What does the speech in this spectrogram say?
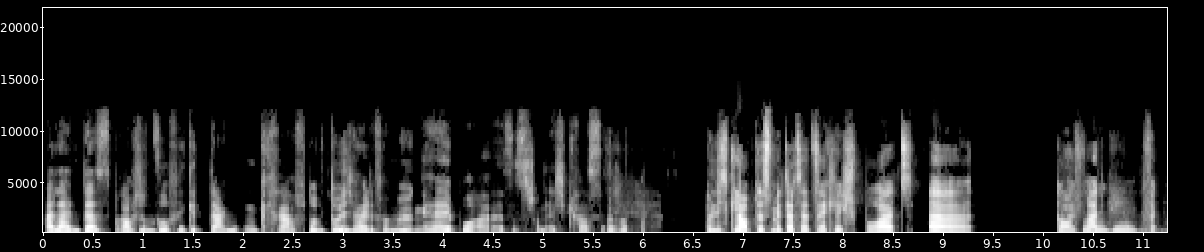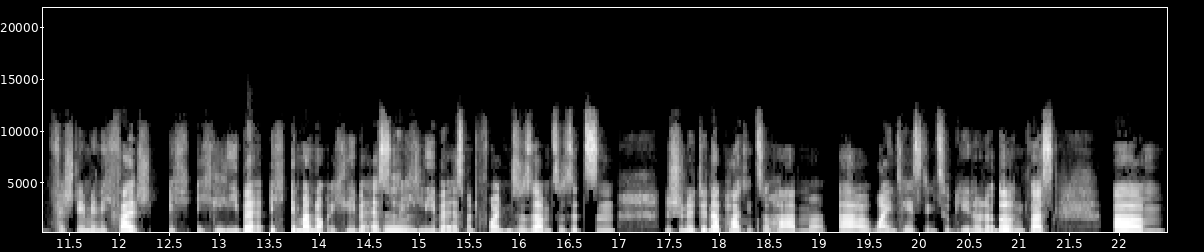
allein das braucht schon so viel Gedankenkraft und Durchhaltevermögen. Hey, boah, es ist schon echt krass. Also. Und ich glaube, dass mir da tatsächlich Sport äh, geholfen hat. Mhm. Ver Verstehe mir nicht falsch. Ich, ich liebe, ich immer noch, ich liebe Essen. Mhm. Ich liebe es, mit Freunden zusammenzusitzen, eine schöne Dinnerparty zu haben, äh, Wine-Tasting zu gehen oder irgendwas. Ähm,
